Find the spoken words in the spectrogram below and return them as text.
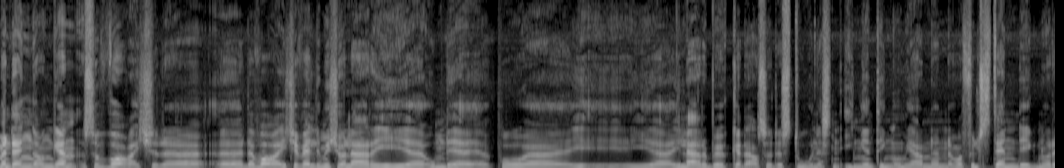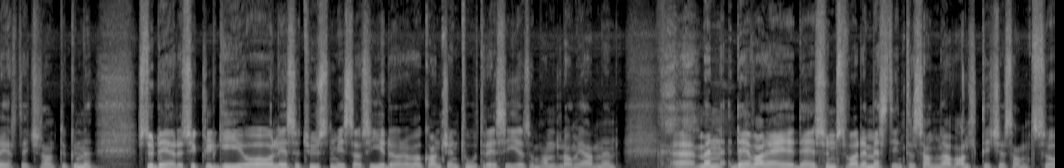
Men den gangen så var ikke det eh, Det var ikke veldig mye å lære i, eh, om det på, i, i, i, lærebøker. Altså Det sto nesten ingenting om hjernen. Det var fullstendig ignorert. ikke sant? Du kunne studere psykologi og, lese tusenvis av sider, og det var kanskje en to-tre sider som handla om hjernen. Men det var det, det jeg syns var det mest interessante av alt. ikke sant? Så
